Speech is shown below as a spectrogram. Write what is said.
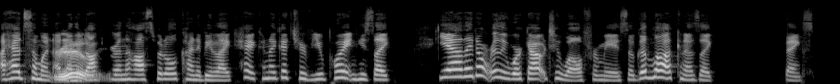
I had someone, really? another doctor in the hospital, kind of be like, hey, can I get your viewpoint? And he's like, yeah, they don't really work out too well for me. So good luck. And I was like, thanks.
